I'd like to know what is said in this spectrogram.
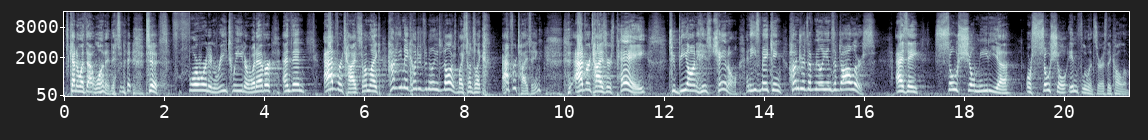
It's kind of what that wanted, isn't it? to forward and retweet or whatever, and then advertise. So I'm like, how did he make hundreds of millions of dollars? My son's like, advertising. Advertisers pay to be on his channel. And he's making hundreds of millions of dollars as a social media or social influencer, as they call them.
